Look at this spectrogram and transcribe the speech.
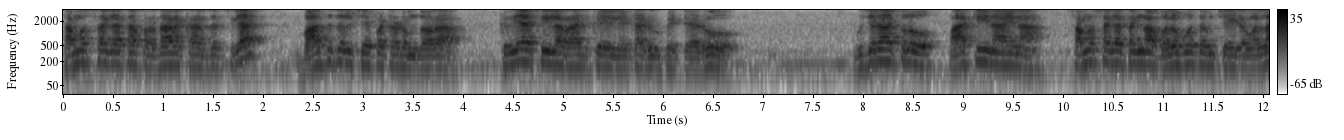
సమస్యగత ప్రధాన కార్యదర్శిగా బాధ్యతలు చేపట్టడం ద్వారా క్రియాశీల రాజకీయాల్లోకి అడుగుపెట్టాడు. గుజరాత్లో పార్టీని ఆయన సమస్యగతంగా బలోపేతం చేయడం వల్ల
